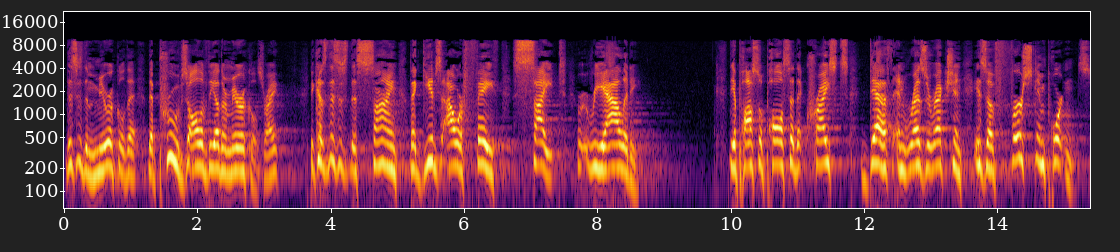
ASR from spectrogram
This is the miracle that, that proves all of the other miracles, right? Because this is the sign that gives our faith sight, reality. The apostle Paul said that Christ's death and resurrection is of first importance.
